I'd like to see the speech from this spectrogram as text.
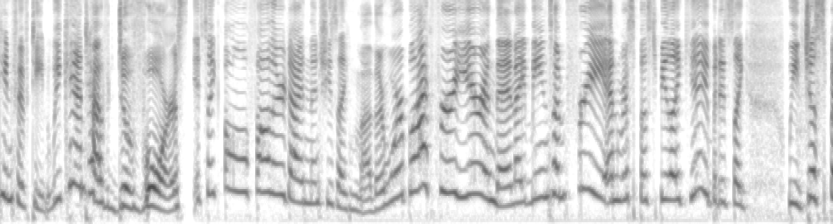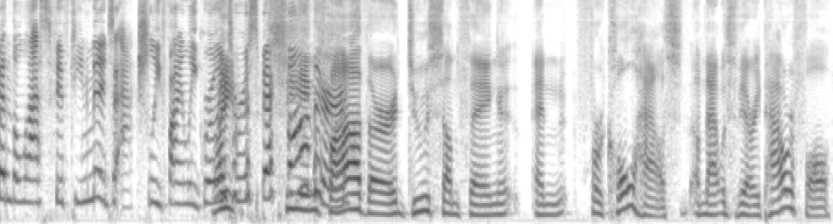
1915. We can't have divorce. It's like, oh, father died, and then she's like, mother wore black for a year, and then it means I'm free, and we're supposed to be like, yay. But it's like, we just spent the last 15 minutes actually finally growing Right, to respect Seeing father. father do something, and for Coalhouse, um, that was very powerful.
